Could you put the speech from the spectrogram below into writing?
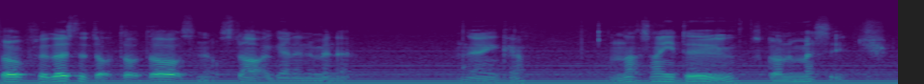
So hopefully there's the dot dot dots and it'll start again in a minute. There you go. And that's how you do It's got a message.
